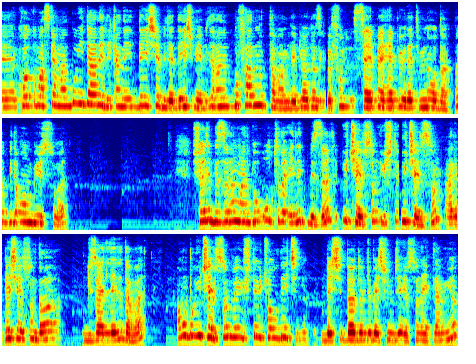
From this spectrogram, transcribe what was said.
e, korku maskem var. Bu idarelik hani değişebilir, değişmeyebilir. Hani bu farmlık tamamıyla gördüğünüz gibi full SP, HP üretimine odaklı. Bir de 10 büyüsü var. Şöyle bir zırhım var. Bu ultra elit bir zırh. 3 Efsun, 3'te 3 Efsun. Hani 5 Efsun daha güzelleri de var. Ama bu 3 Efsun ve 3'te 3 olduğu için 5. 4. 5. Efsun eklenmiyor.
